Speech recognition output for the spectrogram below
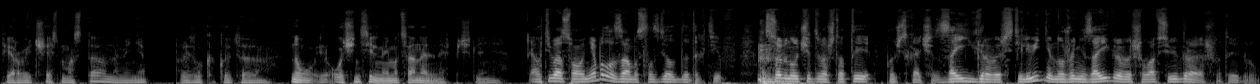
Первая часть моста на меня произвел какое-то, ну, очень сильное эмоциональное впечатление. А у тебя самого не было замысла сделать детектив? Особенно учитывая, что ты, хочешь сказать, сейчас заигрываешь с телевидением, но уже не заигрываешь, а вовсю играешь в эту игру.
